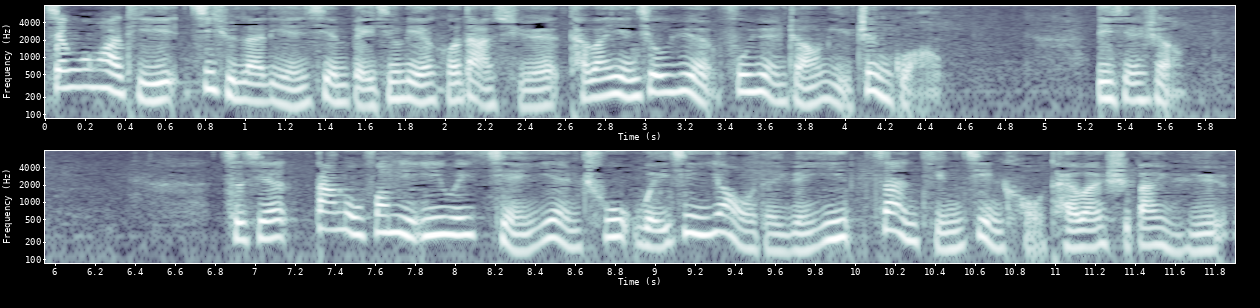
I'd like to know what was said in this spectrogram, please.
相关话题继续来连线北京联合大学台湾研究院副院长李振广。李先生，此前大陆方面因为检验出违禁药物的原因，暂停进口台湾石斑鱼。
